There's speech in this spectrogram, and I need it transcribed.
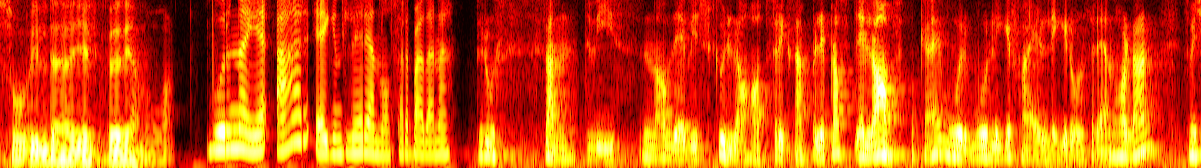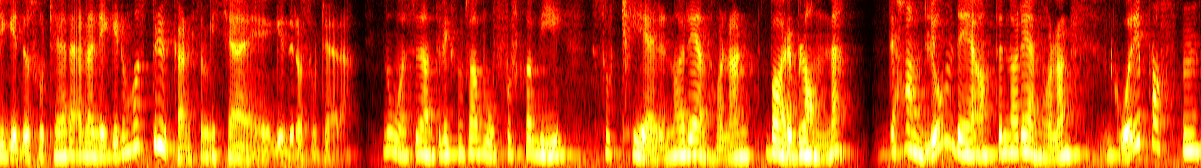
så vil det hjelpe renholderen. Hvor nøye er egentlig renholdsarbeiderne? Prosentvisen av det vi skulle ha hatt f.eks. i plast, er lav. Okay? Hvor, hvor ligger feil? Ligger det hos renholderen, som ikke gidder å sortere, eller ligger det hos brukeren, som ikke gidder å sortere? Noen studenter liksom sa hvorfor skal vi sortere når renholderen bare blander? Det handler jo om det at når renholderen går i plasten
